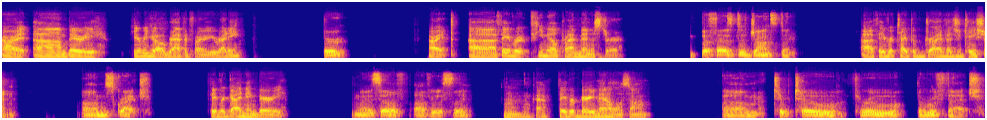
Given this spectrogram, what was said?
All right, um, Barry, here we go. Rapid fire. You ready? Sure. All right. Uh, favorite female prime minister. Bethesda Johnston. Uh, favorite type of dry vegetation. Um, Scratch. Favorite guy named Barry. Myself, obviously. Hmm, okay. Favorite Barry Manilow song. Um, tiptoe through the roof thatch.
